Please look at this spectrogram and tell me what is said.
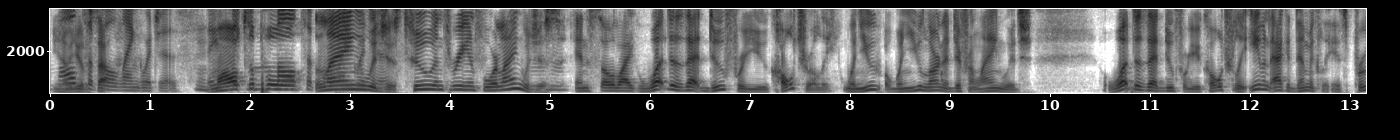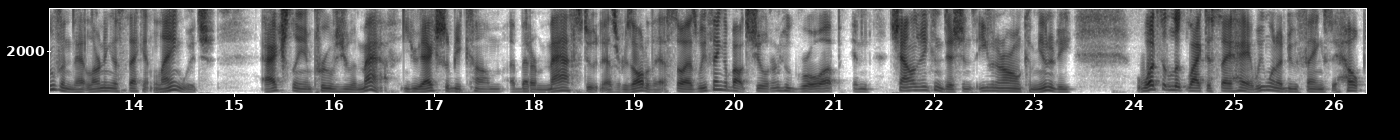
you know, you to multiple South, languages. They speak multiple, multiple languages, two and three and four languages. Mm-hmm. And so like what does that do for you culturally? When you when you learn a different language, what does that do for you culturally, even academically? It's proven that learning a second language actually improves you in math. You actually become a better math student as a result of that. So as we think about children who grow up in challenging conditions, even in our own community, what's it look like to say, "Hey, we want to do things to help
